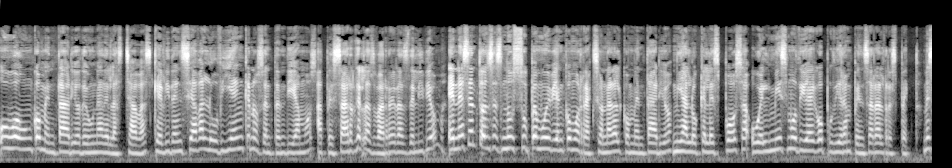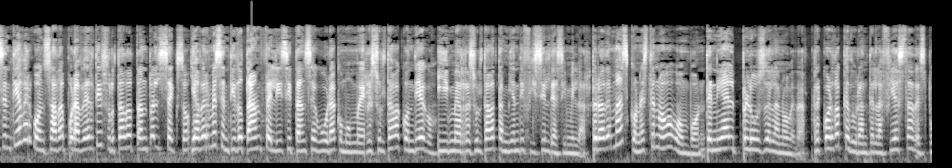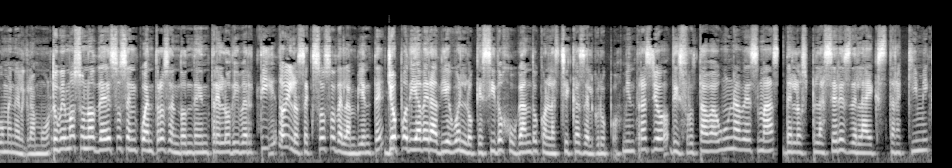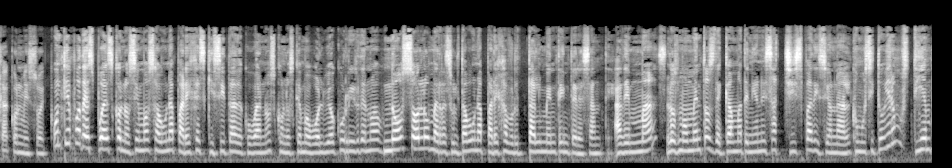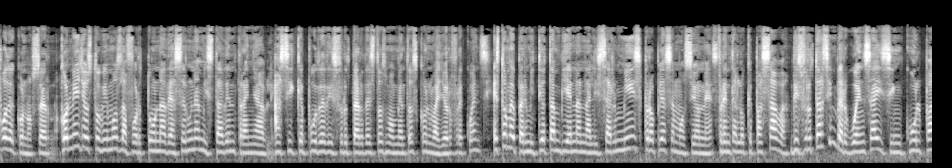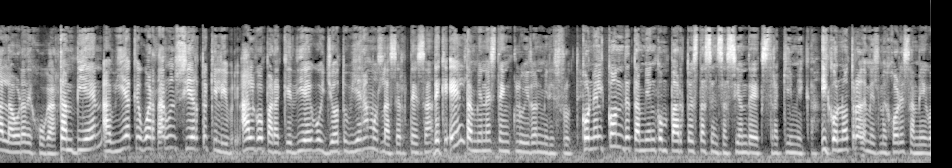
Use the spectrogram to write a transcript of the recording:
hubo un comentario de una de las chavas que evidenciaba lo bien que nos entendíamos a pesar de las barreras del idioma. En ese entonces no supe muy bien cómo reaccionar al comentario ni a lo que la esposa o el mismo Diego pudieran pensar al respecto. Me sentí avergonzada por haber disfrutado tanto el sexo y haberme sentido tan feliz y tan segura como me resultaba con Diego y me resultaba también difícil de asimilar. Pero además con este nuevo bombón tenía el plus de la novedad. Recuerdo que durante la fiesta de espuma en el glamour tuvimos uno de esos encuentros en donde entre lo divertido y lo sexoso del ambiente yo podía ver a Diego enloquecido jugando con las chicas del grupo, mientras yo disfrutaba una vez más de los placeres de la extraquímica con mi sueco. Un tiempo después conocimos a una pareja exquisita de cubanos con los que me volvió a ocurrir de nuevo. No solo me resultaba una pareja brutalmente interesante, además los momentos de cama tenían esa chispa adicional como si tuviéramos tiempo de conocernos. Con ellos tuvimos la fortuna de hacer una amistad entrañable, así que pude disfrutar de estos momentos con mayor frecuencia. Esto me permitió también analizar mis propias emociones frente a lo que pasaba, disfrutar sin vergüenza y sin culpa a la hora de jugar. También había que guardar un cierto equilibrio, algo para que Diego y yo tuviéramos la certeza de que él también esté incluido en mi disfrute. Con el conde también comparto esta sensación de extraquímica y con otro de mis mejores amigos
